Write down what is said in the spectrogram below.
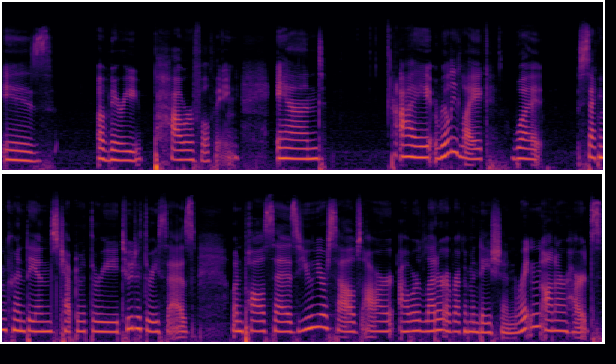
is a very powerful thing. And I really like what Second Corinthians chapter 3, 2 to 3 says when Paul says, You yourselves are our letter of recommendation, written on our hearts,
